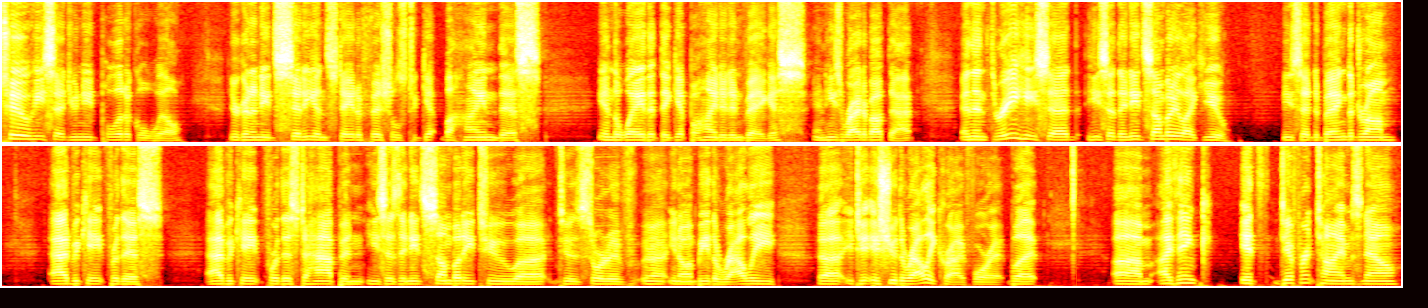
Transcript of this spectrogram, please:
Two, he said you need political will. You're going to need city and state officials to get behind this in the way that they get behind it in Vegas, and he's right about that. And then three, he said he said they need somebody like you. He said to bang the drum, advocate for this, advocate for this to happen. He says they need somebody to uh, to sort of uh, you know be the rally uh, to issue the rally cry for it. But um, I think it's different times now.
